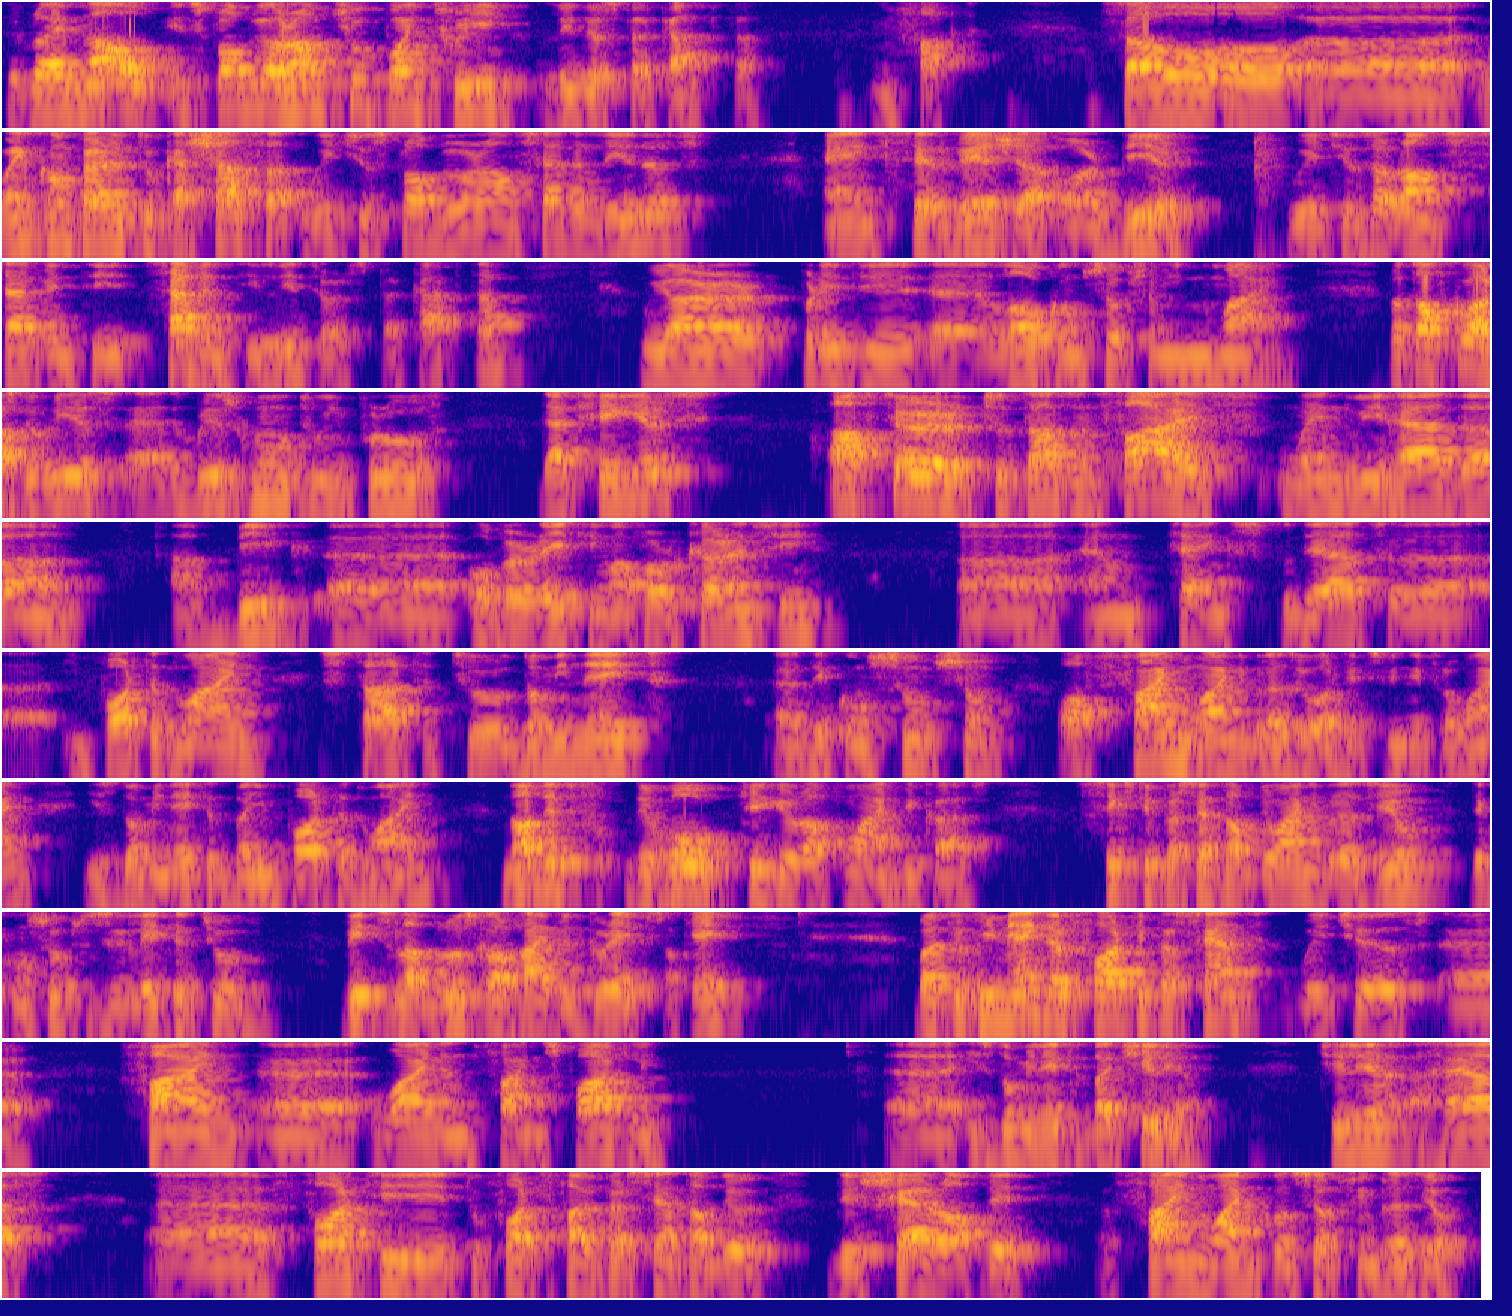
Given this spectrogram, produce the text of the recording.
right now it's probably around 2.3 liters per capita, in fact. So uh, when compared to cachaça, which is probably around seven liters, and cerveja or beer, which is around 70, 70 liters per capita, we are pretty uh, low consumption in wine. But of course, there is uh, there is room to improve that figures. After 2005, when we had uh, a big overrating of our currency, and thanks to that, imported wine started to dominate the consumption of fine wine in Brazil, or vitis vinifera wine, is dominated by imported wine not the, the whole figure of wine, because 60% of the wine in Brazil, the consumption is related to Vitis Labrusca or hybrid grapes, okay? But the remainder 40%, which is uh, fine uh, wine and fine sparkling, uh, is dominated by Chilean. Chilean has uh, 40 to 45% of the, the share of the fine wine consumption in Brazil.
